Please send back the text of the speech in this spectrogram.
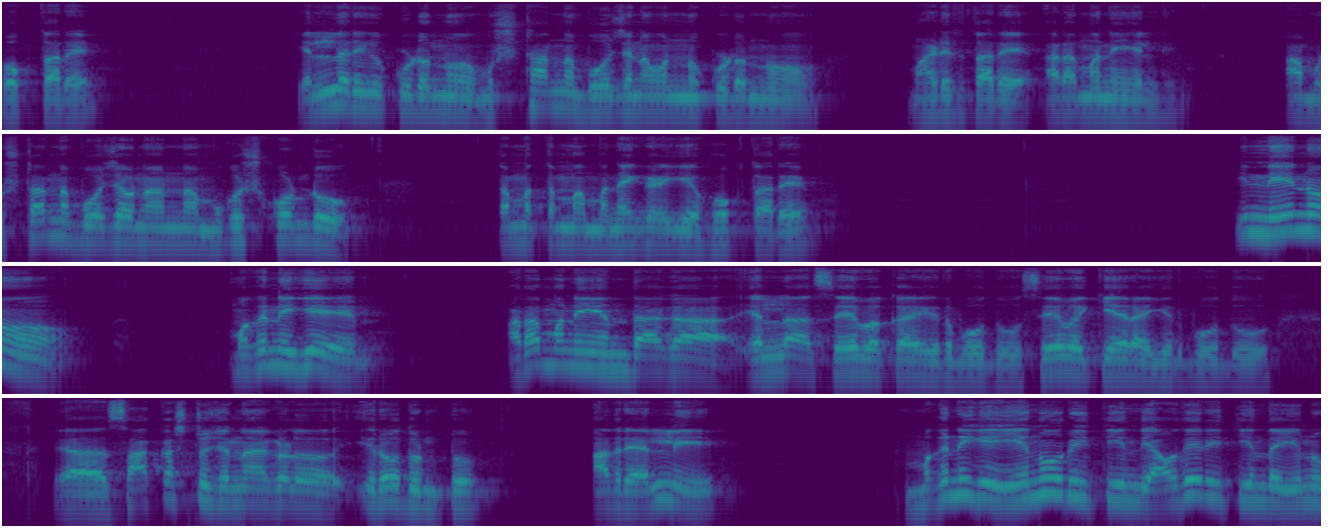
ಹೋಗ್ತಾರೆ. ಎಲ್ಲರಿಗೂ ಕೂಡ ಮುಷ್ಠಾನ್ನ ಭೋಜನವನ್ನು ಕೂಡ ಮಾಡಿರ್ತಾರೆ ಅರಮನೆಯಲ್ಲಿ. ಆ ಮೃಷ್ಟಾನ್ನ ಭೋಜನವನ್ನು ಮುಗಿಸ್ಕೊಂಡು ತಮ್ಮ ತಮ್ಮ ಮನೆಗಳಿಗೆ ಹೋಗ್ತಾರೆ. ಇನ್ನೇನು ಮಗನಿಗೆ ಅರಮನೆ ಎಂದಾಗ ಎಲ್ಲ ಸೇವಕ ಇರ್ಬೋದು ಸೇವಕಿಯರಾಗಿರ್ಬೋದು ಸಾಕಷ್ಟು ಜನಗಳು ಇರೋದುಂಟು. ಆದರೆ ಅಲ್ಲಿ ಮಗನಿಗೆ ಏನೋ ರೀತಿಯಿಂದ, ಯಾವುದೇ ರೀತಿಯಿಂದ ಏನೂ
